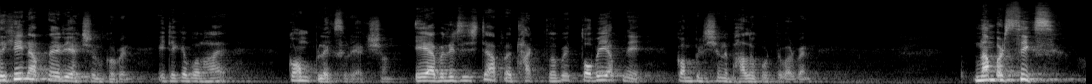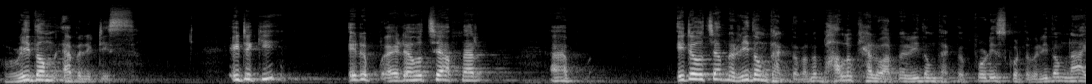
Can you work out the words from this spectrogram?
দেখেই না আপনি রিয়াকশন করবেন। এটাকে বলা হয় কমপ্লেক্স রিয়াকশন এই অ্যাবিলিটিসটা আপনার থাকতে হবে, তবেই আপনি কম্পিটিশনে ভালো করতে পারবেন। নাম্বার সিক্স রিদম অ্যাবিলিটিস এটা কি? এটা এটা হচ্ছে আপনার এটা হচ্ছে আপনার রিদম থাকতে হবে। আপনার ভালো খেলোয়াড়, আপনার রিদম থাকতে হবে প্রডিউস করতে হবে। রিদম নাই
